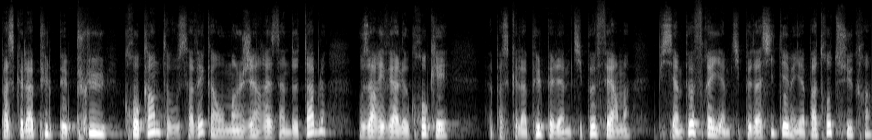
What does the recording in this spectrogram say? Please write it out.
parce que la pulpe est plus croquante. Vous savez, quand vous mangez un raisin de table, vous arrivez à le croquer, parce que la pulpe elle est un petit peu ferme. Puis c'est un peu frais, il y a un petit peu d'acidité, mais il n'y a pas trop de sucre.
